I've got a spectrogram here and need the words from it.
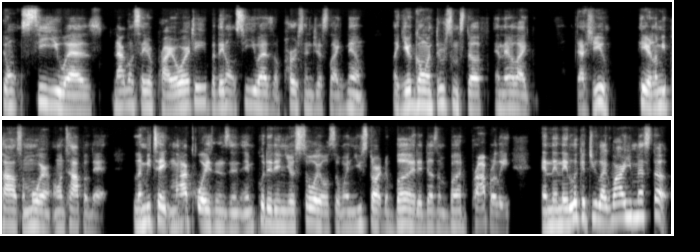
don't see you as not going to say a priority, but they don't see you as a person just like them. Like you're going through some stuff, and they're like, "That's you. Here, let me pile some more on top of that. Let me take my poisons and, and put it in your soil, so when you start to bud, it doesn't bud properly." And then they look at you like, "Why are you messed up?"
